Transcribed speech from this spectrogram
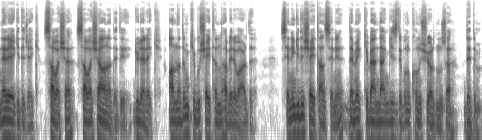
Nereye gidecek? Savaşa, savaşa ana dedi gülerek. Anladım ki bu şeytanın haberi vardı. Seni gidi şeytan seni, demek ki benden gizli bunu konuşuyordunuz ha, dedim.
